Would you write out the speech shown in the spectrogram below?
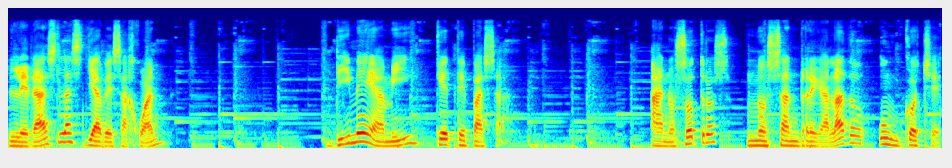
¿Le das las llaves a Juan? Dime a mí qué te pasa. A nosotros nos han regalado un coche.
